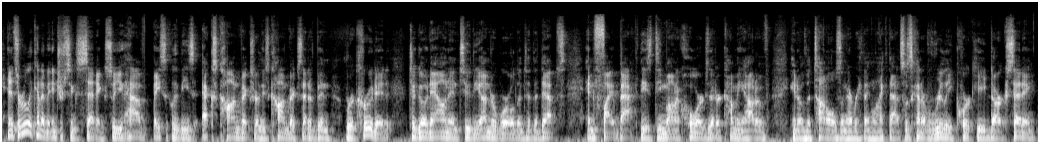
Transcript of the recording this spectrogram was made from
And it's a really kind of interesting setting. So you have basically these ex-convicts or these convicts that have been recruited to go down into the underworld, into the depths and fight back these demonic hordes that are coming out of, you know, the tunnels and everything like that. So it's kind of really quirky, dark setting.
